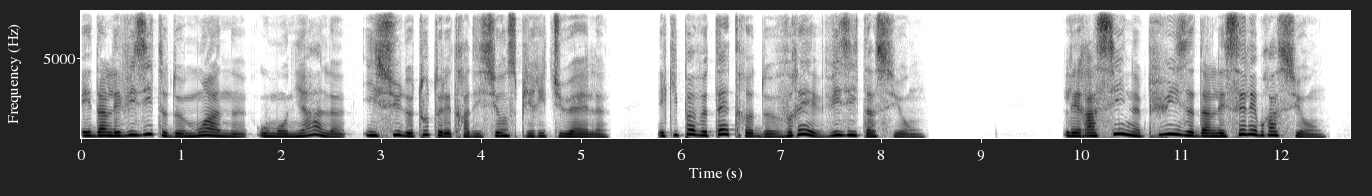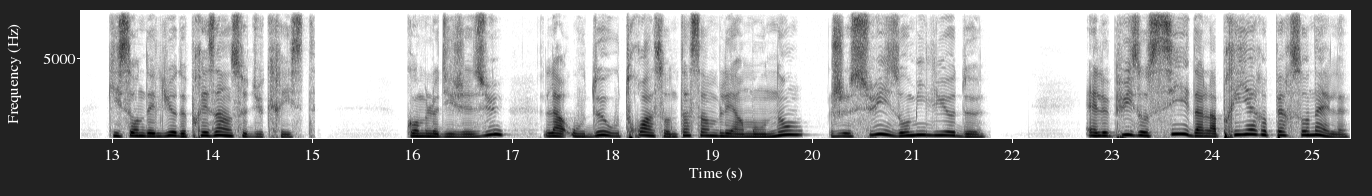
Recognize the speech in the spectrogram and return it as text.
et dans les visites de moines ou moniales issus de toutes les traditions spirituelles, et qui peuvent être de vraies visitations. Les racines puisent dans les célébrations, qui sont des lieux de présence du Christ. Comme le dit Jésus, là où deux ou trois sont assemblés en mon nom, je suis au milieu d'eux. Elles puisent aussi dans la prière personnelle,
